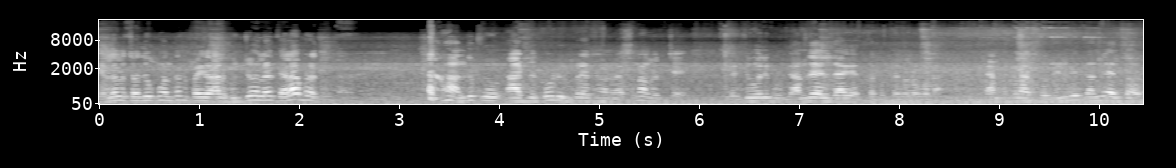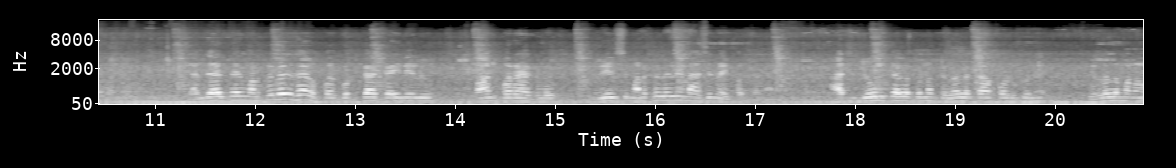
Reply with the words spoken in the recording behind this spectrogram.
పిల్లలు చదువుకుంటారు పై వాళ్ళకి ఉద్యోగాలు అయితే ఎలా బ్రతుకుతారు? అందుకు వాటితో విపరీతమైన వ్యసనాలు వచ్చాయి. ప్రతి ఒళ్ళు ఇప్పుడు గంజాయిలు తాగేస్తారు పిల్లలు కూడా. టెన్త్ క్లాస్ నుండి గంజాయిలు తాగుతారు. గంజాయిలు తాగి మన పిల్లలు తాగు గుట్కా కైనీలు పాన్పరాకులు వేసి మన పిల్లలే నాశనం అయిపోతారు. అటు జోలికి వెళ్ళకుండా పిల్లలు కాపాడుకుని పిల్లలు మనం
